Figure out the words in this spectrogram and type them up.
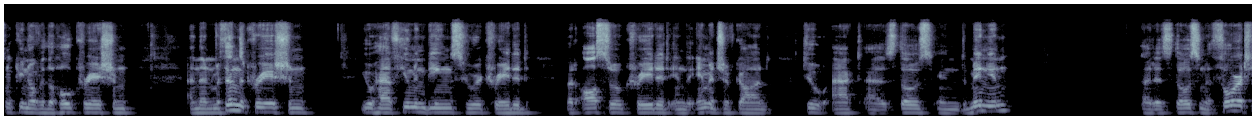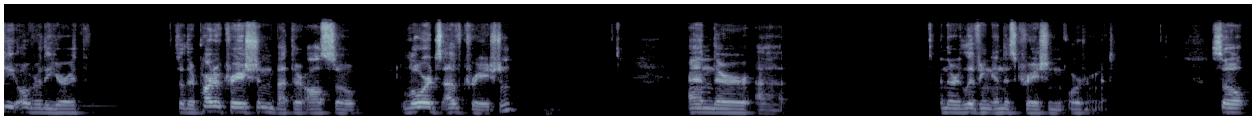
looking over the whole creation. And then within the creation, you have human beings who are created, but also created in the image of God to act as those in dominion, that is, those in authority over the earth. So they're part of creation, but they're also lords of creation. And they're uh, and they're living in this creation, and ordering it. So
